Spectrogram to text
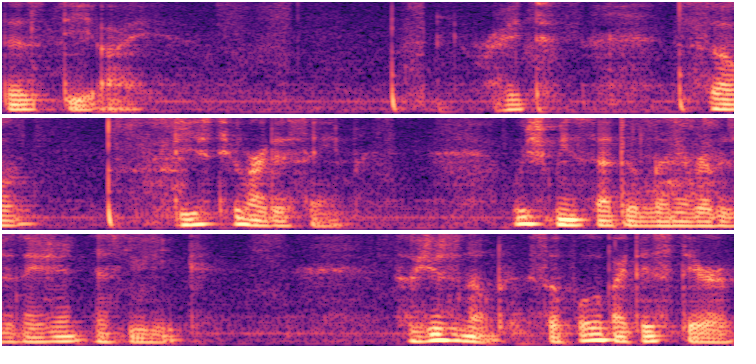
this di right so these two are the same which means that the linear representation is unique so here's a note so followed by this theorem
